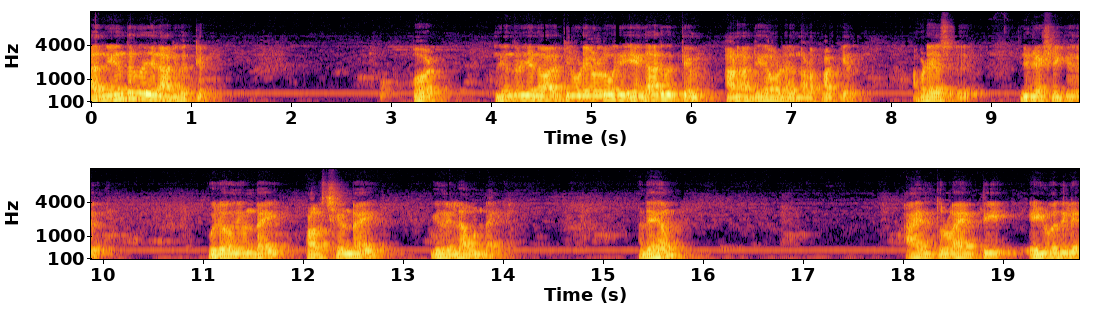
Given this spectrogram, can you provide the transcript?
അത് നിയന്ത്രിത ജനാധിപത്യം. നിയന്ത്രിത ജനാധിപത്യത്തിലൂടെയുള്ള ഒരു ഏകാധിപത്യം ആണ് അദ്ദേഹം അവിടെ നടപ്പാക്കിയത്. അവിടെ ഇന്തോനേഷ്യക്ക് പുരോഗതി ഉണ്ടായി വളർച്ചയുണ്ടായി ഇതെല്ലാം ഉണ്ടായി. അദ്ദേഹം ആയിരത്തി തൊള്ളായിരത്തി എഴുപതിലെ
